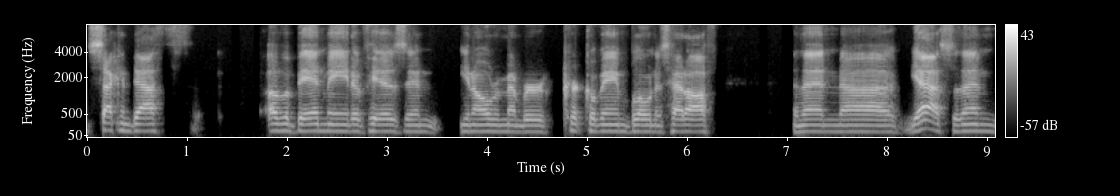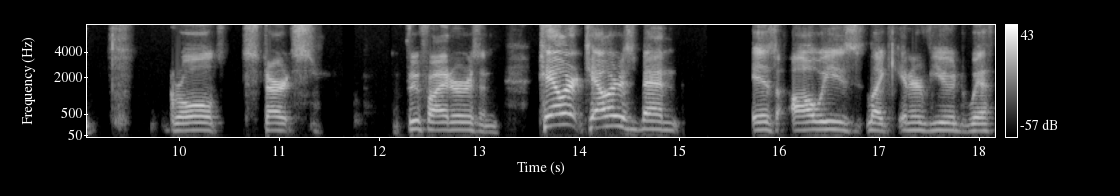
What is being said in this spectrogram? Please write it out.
second death of a bandmate of his, and you know, remember Kurt Cobain blowing his head off, and then uh, yeah, so then Grohl starts Foo Fighters, and Taylor Taylor's been is always like interviewed with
